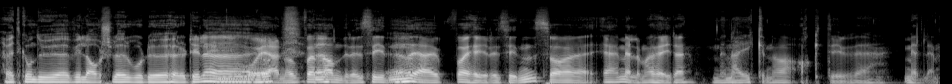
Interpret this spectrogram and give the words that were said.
Jeg vet ikke om du eh, vil avsløre hvor du hører til? Jo, jeg er nok på den andre siden. Jeg er på høyresiden, så jeg er medlem av Høyre. Men jeg er ikke noe aktiv eh, medlem.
